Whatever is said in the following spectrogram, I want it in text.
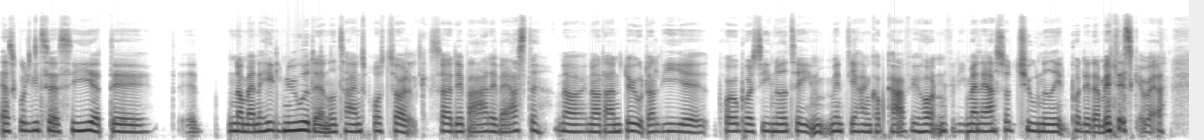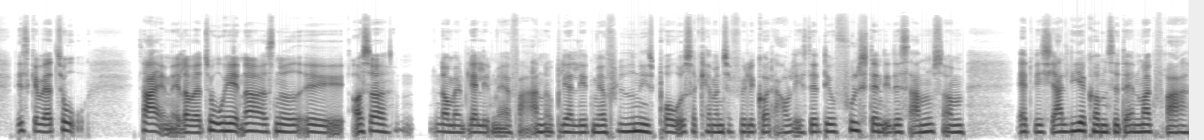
Jeg skulle lige til at sige, at det, når man er helt nyuddannet tegnsprogstolk, så er det bare det værste, når, når der er en døv, der lige øh, prøver på at sige noget til en, mens de har en kop kaffe i hånden, fordi man er så tunet ind på det der med, at det skal være, det skal være to tegn, eller være to hænder og sådan noget. Øh, og så, når man bliver lidt mere erfaren og bliver lidt mere flydende i sproget, så kan man selvfølgelig godt aflæse det. Det er jo fuldstændig det samme som at hvis jeg lige er kommet til Danmark fra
